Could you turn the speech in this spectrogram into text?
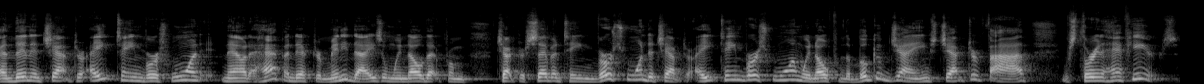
And then in chapter 18, verse 1, now it happened after many days, and we know that from chapter 17, verse 1 to chapter 18, verse 1, we know from the book of James, chapter 5, it was three and a half years.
